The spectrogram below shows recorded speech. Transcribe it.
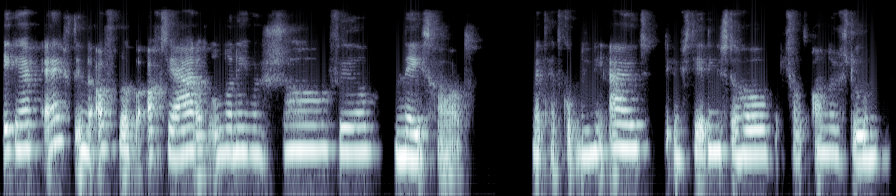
Ik heb echt in de afgelopen acht jaar als ondernemer zoveel nee's gehad. Met het komt nu niet uit, de investering is te hoog, ik ga het anders doen.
